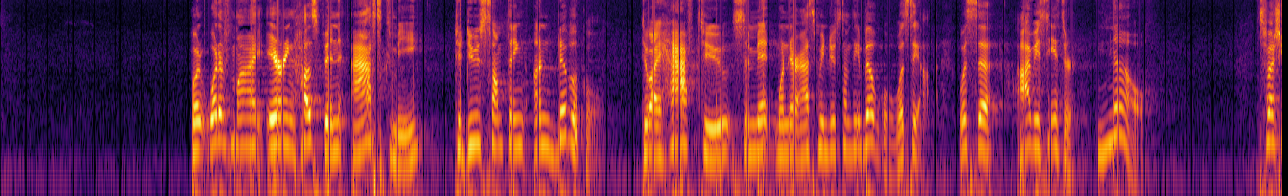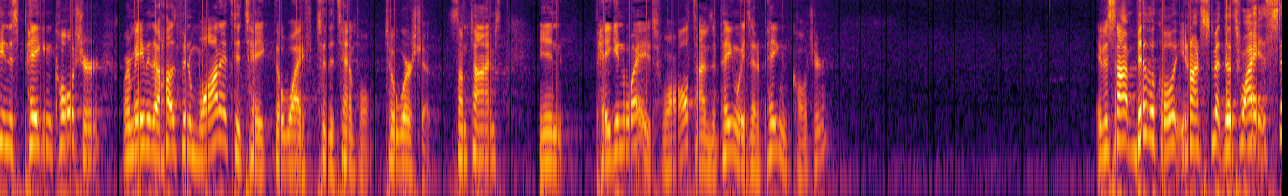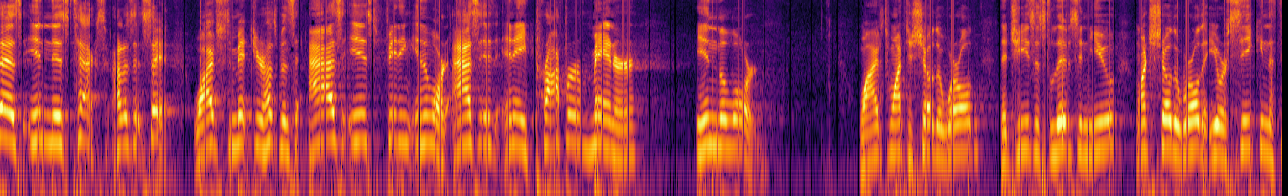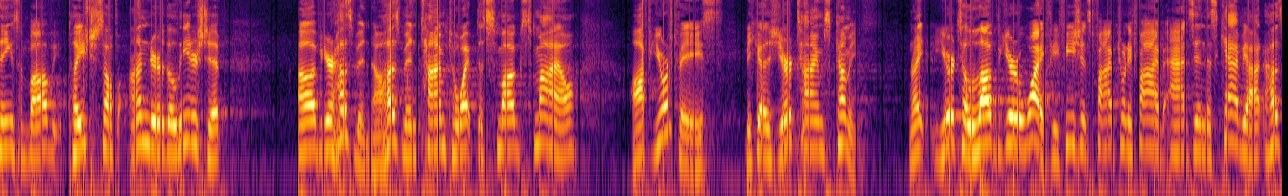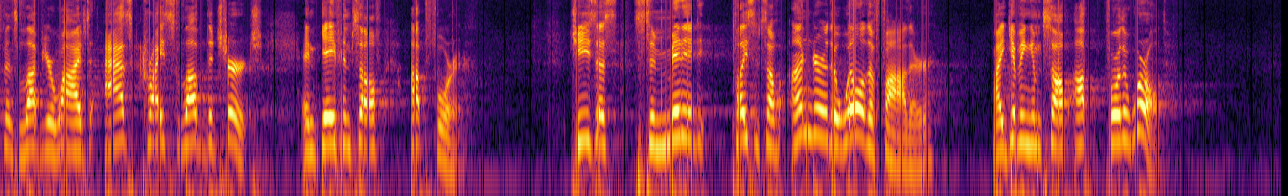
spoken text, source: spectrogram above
But what if my erring husband asks me to do something unbiblical? Do I have to submit when they're asking me to do something biblical? What's the, what's the obvious answer? No especially in this pagan culture where maybe the husband wanted to take the wife to the temple to worship, sometimes in pagan ways, well, all times in pagan ways in a pagan culture. If it's not biblical, you don't have to submit. That's why it says in this text, how does it say it? Wives, submit to your husbands as is fitting in the Lord, as is in a proper manner in the Lord. Wives want to show the world that Jesus lives in you, want to show the world that you are seeking the things above. Place yourself under the leadership of your husband. Now, husband, time to wipe the smug smile off your face because your time's coming. Right? You're to love your wife. Ephesians 5:25 adds in this caveat, husbands love your wives as Christ loved the church and gave himself up for it. Jesus submitted, placed himself under the will of the Father by giving himself up for the world.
